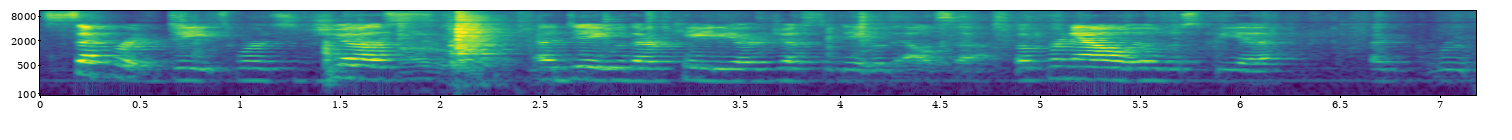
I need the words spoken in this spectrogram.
separate dates where it's just a date with Arcadia or just a date with Elsa. But for now, it'll just be a, a group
